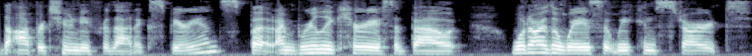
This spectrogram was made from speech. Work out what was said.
the opportunity for that experience. But I'm really curious about what are the ways that we can start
